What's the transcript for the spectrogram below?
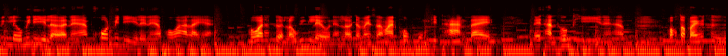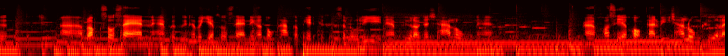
วิ่งเร็วไม่ดีเหรอนะครับโคตรไม่ดีเลยนะครับเพราะว่าอะไรอะเพราะว่าถ้าเกิดเราวิ่งเร็วเนี่ยเราจะไม่สามารถควบคุมทิศทางได้ ได้ทันท่วงทีนะครับบล็อกต่อไปก็คือบล็อก soul sand นะครับก็คือถ้าไปเหยียบ soul sand นี่ก็ตรงข้ามกับเพชรก็คือ slowly นะครับคือเราจะช้าลงนะฮะข้อเสียของการวิ่งช้าลงคืออะไร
